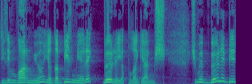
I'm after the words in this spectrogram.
dilim varmıyor ya da bilmeyerek böyle yapıla gelmiş. Şimdi böyle bir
